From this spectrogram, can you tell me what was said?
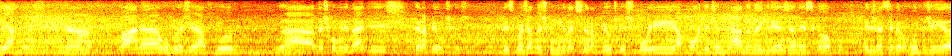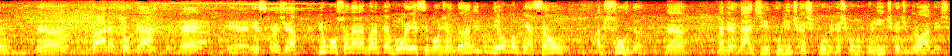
verbas né, para o projeto da, das comunidades terapêuticas. Esse projeto das comunidades terapêuticas foi a porta de entrada da igreja nesse campo. Eles receberam muito dinheiro né, para tocar né, é, esse projeto. E o Bolsonaro agora pegou esse bonde andando e deu uma ampliação absurda. Né? Na verdade, políticas públicas como política de drogas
